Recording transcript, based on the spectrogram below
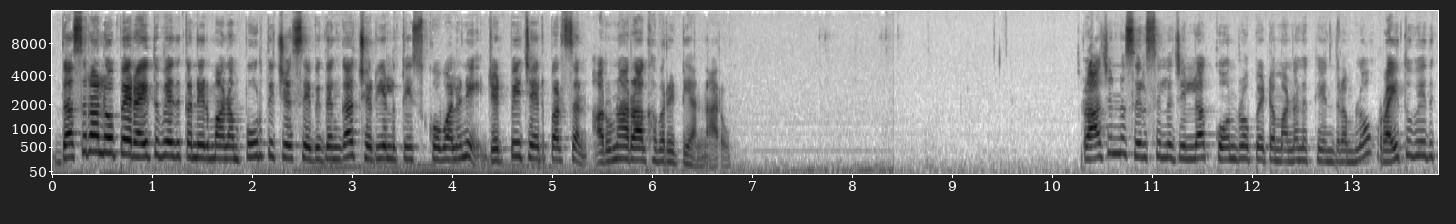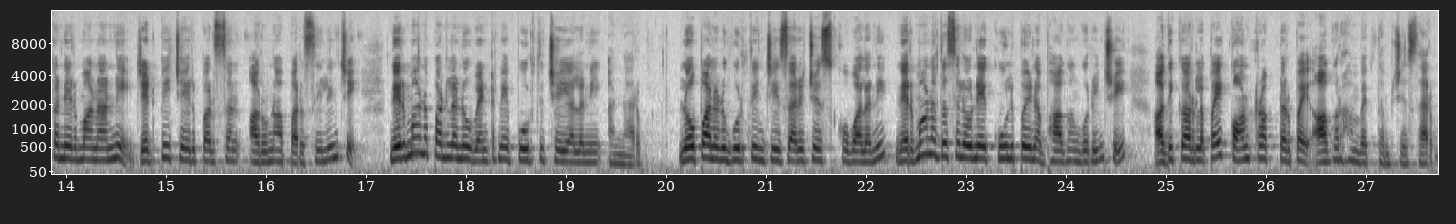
దసరాలోపే రైతు వేదిక నిర్మాణం పూర్తి చేసే విధంగా చర్యలు తీసుకోవాలని జెడ్పీ చైర్పర్సన్ అరుణా రాఘవరెడ్డి అన్నారు. రాజన్న సిరిసిల్ల జిల్లా కోన్రోపేట మండల కేంద్రంలో రైతు వేదిక నిర్మాణాన్ని జెడ్పీ చైర్పర్సన్ అరుణ పరిశీలించి నిర్మాణ పనులను వెంటనే పూర్తి చేయాలని అన్నారు. లోపాలను గుర్తించి సరిచేసుకోవాలని నిర్మాణ దశలోనే కూలిపోయిన భాగం గురించి అధికారులపై కాంట్రాక్టర్పై ఆగ్రహం వ్యక్తం చేశారు.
